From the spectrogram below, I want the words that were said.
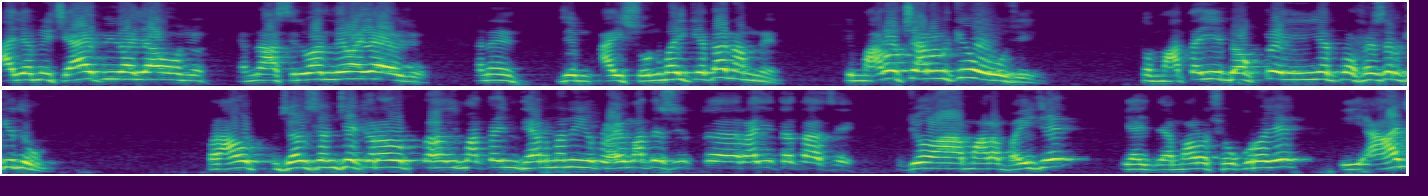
આજે એમની ચાય પીવા જાઉં છું. એમના આશીર્વાદ લેવા આવ્યો છું. અને જે આ સોનભાઈ કહેતા ને અમને કે મારો ચારણ કેવો હોવો જોઈએ? તો માતાજીએ ડૉક્ટર એન્જિનિયર પ્રોફેસર કીધું, પણ આવો જળ સંચય કરાવો માતાજીને ધ્યાનમાં નહીં પણ હવે માતા રાજી થતા હશે. જો આ મારા ભાઈ છે, એ અમારો છોકરો છે, એ આજ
